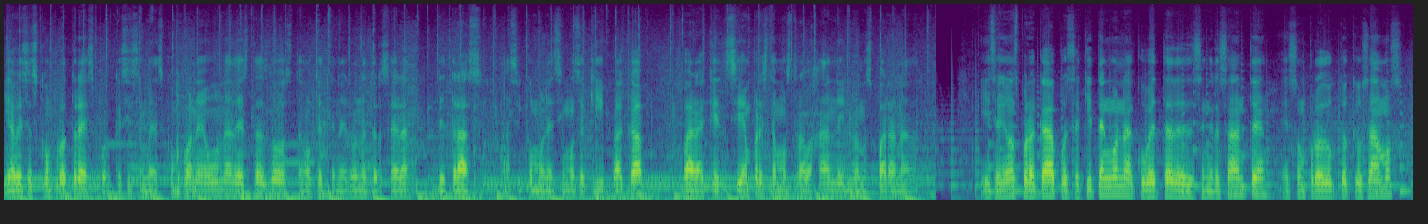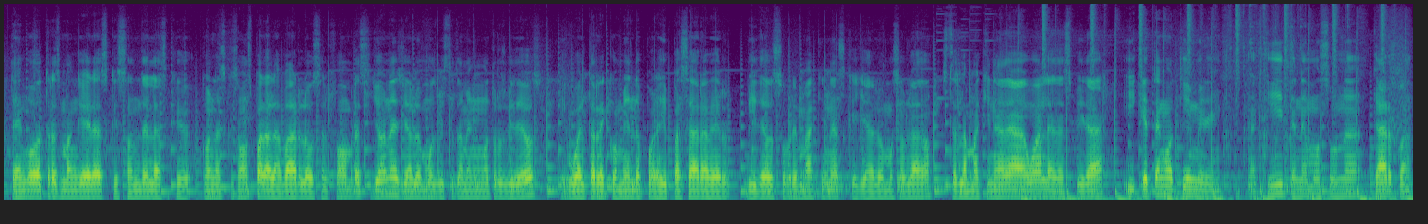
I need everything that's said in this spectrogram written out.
y a veces compro tres porque si se me descompone una de estas dos tengo que tener una tercera detrás, así como le decimos aquí, backup, para que siempre estemos trabajando y no nos para nada. Y seguimos por acá, pues aquí tengo una cubeta de desengrasante, es un producto que usamos. Tengo otras mangueras que son de las que con las que usamos para lavar los alfombras, sillones, ya lo hemos visto también en otros videos. Igual te recomiendo por ahí pasar a ver videos sobre máquinas que ya lo hemos hablado. Esta es la máquina de agua, la de aspirar. ¿Y qué tengo aquí? Miren, aquí tenemos una carpa,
